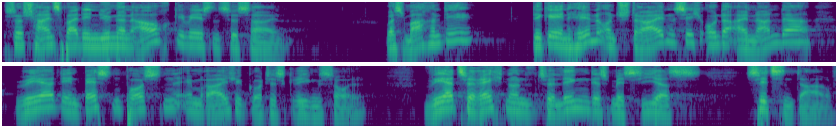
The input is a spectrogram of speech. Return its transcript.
so scheint es bei den Jüngern auch gewesen zu sein. Was machen die? Die gehen hin und streiten sich untereinander, wer den besten Posten im Reiche Gottes kriegen soll, wer zur Rechten und zur Linken des Messias sitzen darf.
